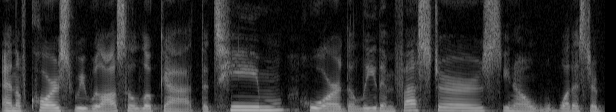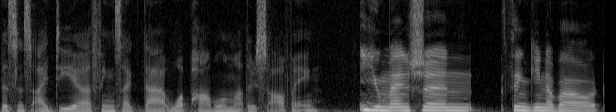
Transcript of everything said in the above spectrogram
And of course, we will also look at the team, who are the lead investors, you know, what is their business idea, things like that, what problem are they solving. You mentioned thinking about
